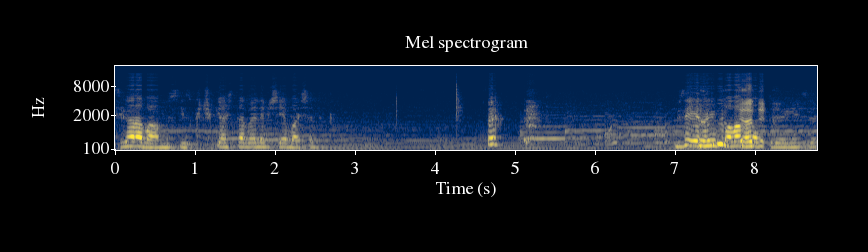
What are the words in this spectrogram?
sigara bağımlısıyız. Küçük yaşta böyle bir şeye başladık. bize eroin falan Yani- sattırıyor gençler.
